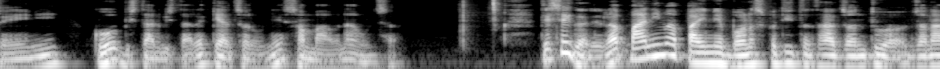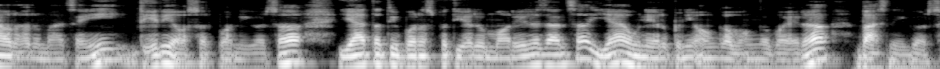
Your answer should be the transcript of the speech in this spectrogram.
चाहिँ नि को बिस्तार बिस्तारै क्यान्सर हुने सम्भावना हुन्छ। त्यसै गरेर पानीमा पाइने वनस्पति तथा जन्तु जनावरहरूमा चाहिँ धेरै असर पर्ने गर्छ। या त त्यो वनस्पतिहरू मरेर जान्छ या उनीहरू पनि अङ्गभङ्ग भएर बाँच्ने गर्छ।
